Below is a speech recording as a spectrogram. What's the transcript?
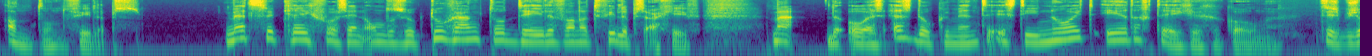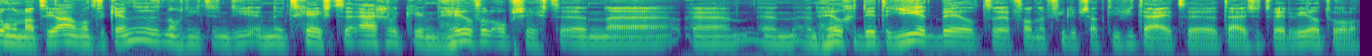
Anton Philips. Metze kreeg voor zijn onderzoek toegang tot delen van het Philips-archief. Maar de OSS-documenten is hij nooit eerder tegengekomen. Het is bijzonder materiaal, want we kenden het nog niet. En, die, het geeft eigenlijk in heel veel opzichten een, uh, een, een, heel gedetailleerd beeld uh, van de Philips-activiteit tijdens de Tweede Wereldoorlog.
